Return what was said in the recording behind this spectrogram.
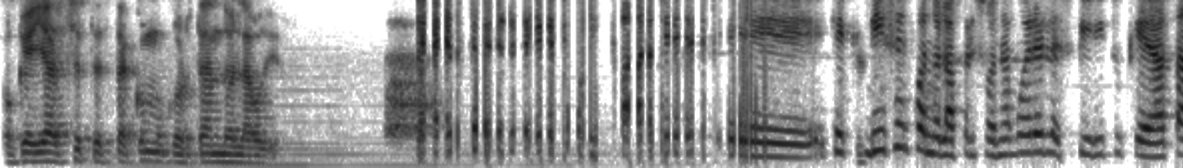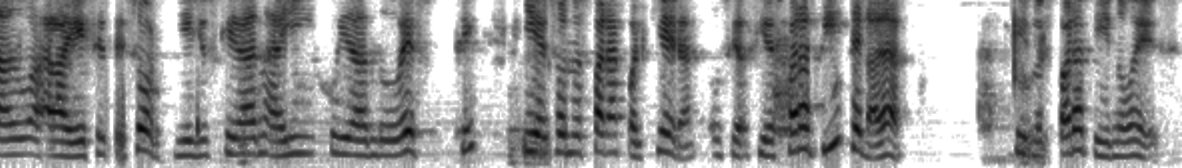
Ok, ya se te está como cortando el audio. Que dicen cuando la persona muere el espíritu queda atado a, ese tesoro y ellos quedan ahí cuidando eso, ¿sí? Y eso no es para cualquiera, o sea, si es para ti, te la dan, Si no es para ti, no es.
